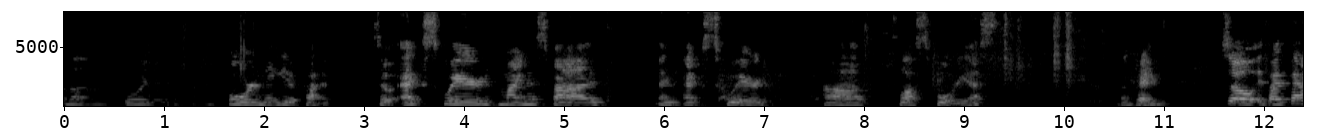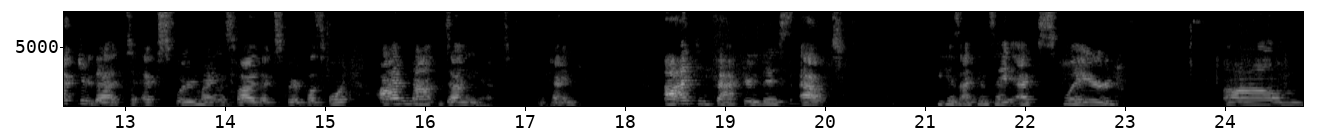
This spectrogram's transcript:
Uh, four negative five. 4, negative 5. So x squared minus 5 and x squared uh, plus 4, yes? Okay. So if I factor that to x squared minus 5, x squared plus 4, I'm not done yet. Okay? I can factor this out because I can say x squared um,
